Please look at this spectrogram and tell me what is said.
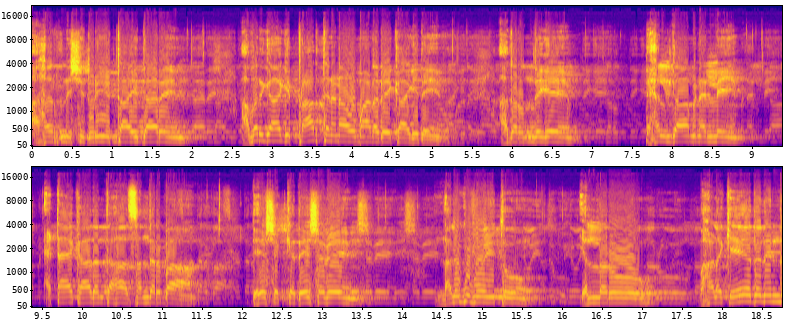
ಅಹರ್ನಿಶಿ ದುರಿಯುತ್ತಾ ಇದ್ದಾರೆ. ಅವರಿಗಾಗಿ ಪ್ರಾರ್ಥನೆ ನಾವು ಮಾಡಬೇಕಾಗಿದೆ. ಅದರೊಂದಿಗೆ ಪೆಹಲ್ಗಾಮಿನಲ್ಲಿ ಅಟ್ಯಾಕ್ ಆದಂತಹ ಸಂದರ್ಭ ದೇಶಕ್ಕೆ ದೇಶವೇ ನಲುಗು ಹೋಯಿತು. ಎಲ್ಲರೂ ಬಹಳ ಖೇದದಿಂದ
